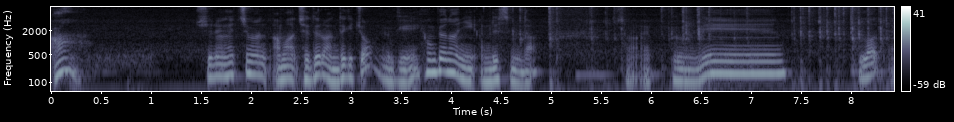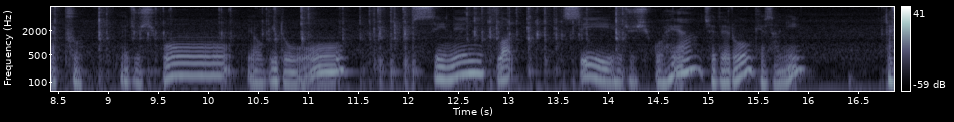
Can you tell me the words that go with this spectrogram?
아 실행했지만 아마 제대로 안 되겠죠? 여기 형 변환이 안 됐습니다. 자 F는 플롯 F 해주시고 여기도 C는 플롯 C 해주시고 해야 제대로 계산이 네,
